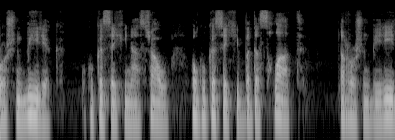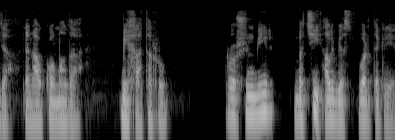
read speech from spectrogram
ڕۆشنبیرێک وەکو کەسێکی ناسراو وەکو کەسێکی بەدەسەڵات لە ڕۆشنبیریدا لە ناو کۆمەڵدا بیخاتە ڕوو ڕۆشنبیر بە چی هەڵوێست وەردەگرێ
